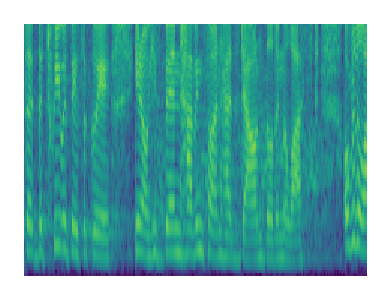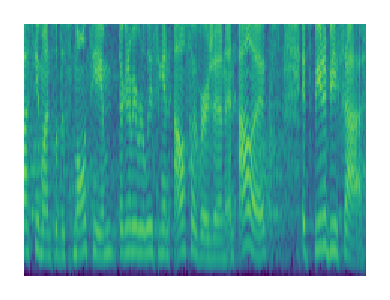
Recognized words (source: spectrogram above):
the, the tweet was basically, you know, he's been having fun, heads down, building the last, over the last few months with a small team. They're going to be releasing an alpha version. And Alex, it's B2B SaaS.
